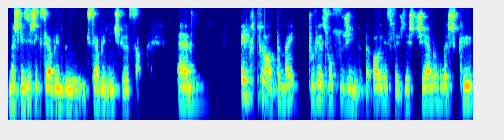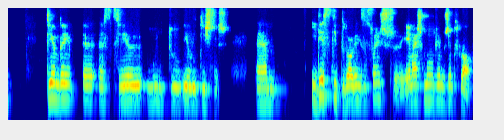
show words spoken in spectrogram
mas que existem e que servem de, que servem de inspiração. Eh, em Portugal também, por vezes, vão surgindo organizações deste género, mas que tendem a, a ser muito elitistas. Um, e desse tipo de organizações é mais comum vermos em Portugal.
